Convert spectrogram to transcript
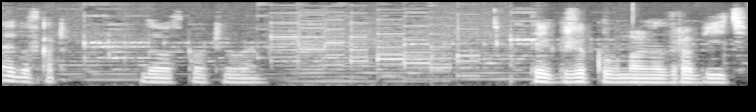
Ej, doskoczę. Doskoczyłem. Tych grzybków można zrobić.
